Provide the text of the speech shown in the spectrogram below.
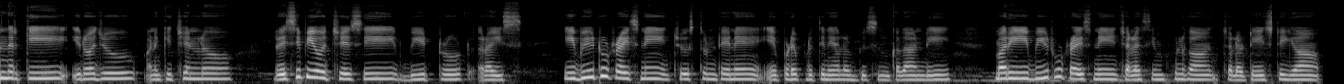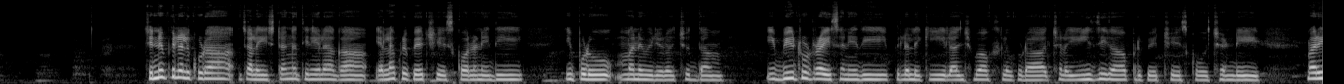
అందరికీ. ఈరోజు మన కిచెన్లో రెసిపీ వచ్చేసి బీట్రూట్ రైస్. ఈ బీట్రూట్ రైస్ని చూస్తుంటేనే ఎప్పుడెప్పుడు తినేయాలనిపిస్తుంది కదా అండి? మరి ఈ బీట్రూట్ రైస్ని చాలా సింపుల్గా చాలా టేస్టీగా చిన్నపిల్లలు కూడా చాలా ఇష్టంగా తినేలాగా ఎలా ప్రిపేర్ చేసుకోవాలనేది ఇప్పుడు మన వీడియోలో చూద్దాం. ఈ బీట్రూట్ రైస్ అనేది పిల్లలకి లంచ్ బాక్స్లో కూడా చాలా ఈజీగా ప్రిపేర్ చేసుకోవచ్చండి. మరి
